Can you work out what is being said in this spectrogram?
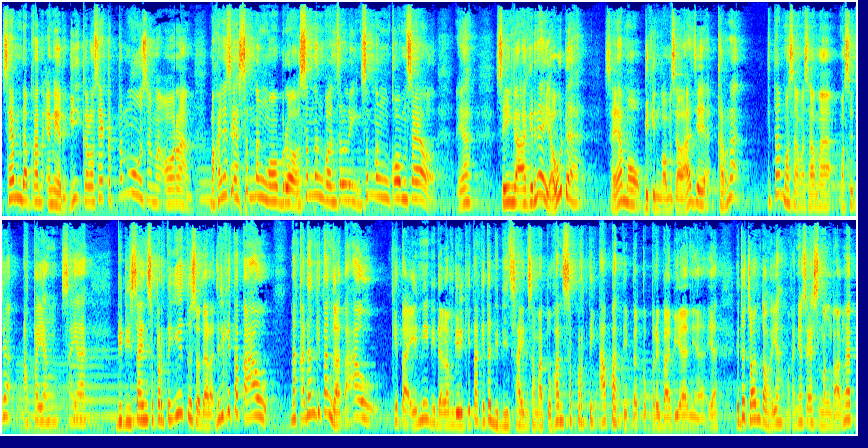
Saya mendapatkan energi kalau saya ketemu sama orang. Makanya saya seneng ngobrol, seneng konseling, seneng komsel, ya sehingga akhirnya ya udah, saya mau bikin komsel aja ya. Karena kita mau sama-sama, maksudnya apa yang saya didesain seperti itu saudara. Jadi kita tahu. Nah kadang kita nggak tahu kita ini di dalam diri kita kita didesain sama Tuhan seperti apa tipe kepribadiannya ya. Itu contoh ya. Makanya saya senang banget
